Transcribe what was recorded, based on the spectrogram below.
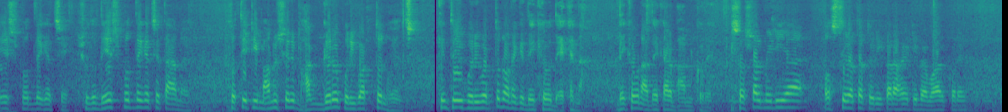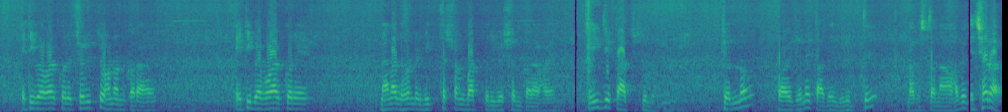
দেশ বদলে গেছে। শুধু দেশ বদলে গেছে তা নয়, প্রতিটি মানুষের ভাগ্যেরও পরিবর্তন হয়েছে। কিন্তু এই পরিবর্তন অনেকে দেখেও দেখে না, দেখেও না দেখার ভান করে। সোশ্যাল মিডিয়া অস্থিরতা তৈরি করা হয়, এটি ব্যবহার করে। এটি ব্যবহার করে চরিত্র হনন করা হয়। এটি ব্যবহার করে নানা ধরনের মিথ্যা সংবাদ পরিবেশন করা হয়। এই যে কাজগুলো জন্য প্রয়োজনে তাদের বিরুদ্ধে ব্যবস্থা নেওয়া হবে। এছাড়াও,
